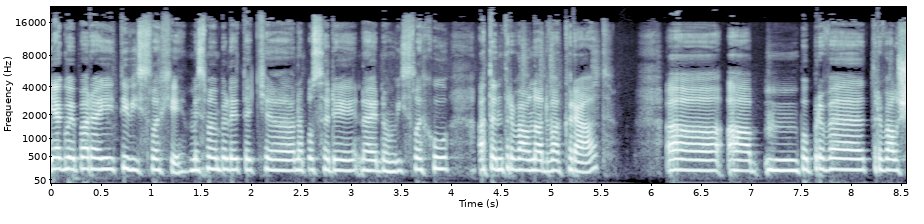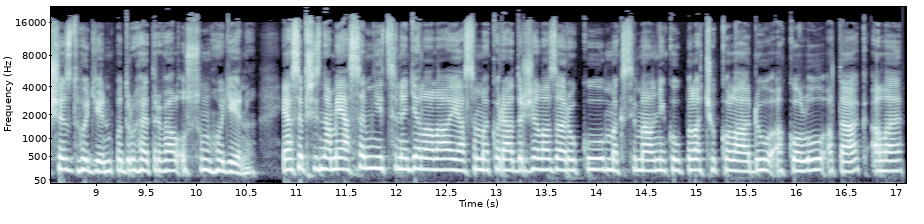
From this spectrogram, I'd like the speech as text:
jak vypadají ty výslechy. My jsme byli teď naposledy na jednom výslechu a ten trval na dvakrát. Uh, a um, poprvé trval 6 hodin, po druhé trval 8 hodin. Já se přiznám, já jsem nic nedělala, já jsem akorát držela za ruku, maximálně koupila čokoládu a kolu a tak, ale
